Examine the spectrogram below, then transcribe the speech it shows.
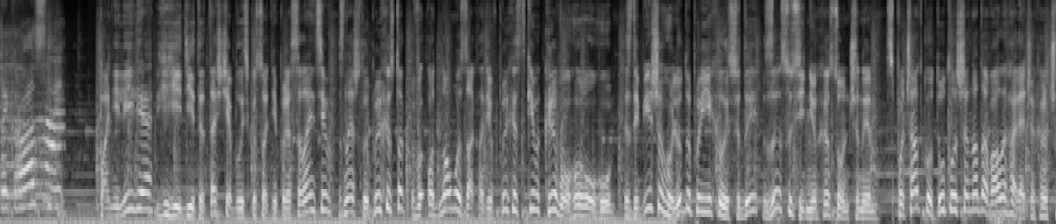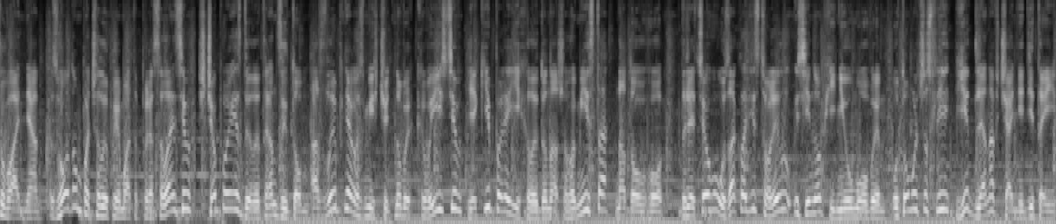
прекрасний. Пані Лілія, її діти та ще близько сотні переселенців знайшли прихисток в одному з закладів прихистків Кривого Рогу. Здебільшого люди приїхали сюди з сусідньої Херсонщини. Спочатку тут лише надавали гаряче харчування. Згодом почали приймати переселенців, що проїздили транзитом. А з липня розміщують нових кривоїстів, які переїхали до нашого міста надовго. Для цього у закладі створили усі необхідні умови, у тому числі і для навчання дітей.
